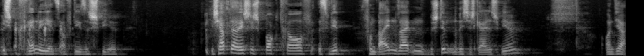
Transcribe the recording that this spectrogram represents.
ich brenne jetzt auf dieses Spiel. Ich habe da richtig Bock drauf. Es wird von beiden Seiten bestimmt ein richtig geiles Spiel. Und ja,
